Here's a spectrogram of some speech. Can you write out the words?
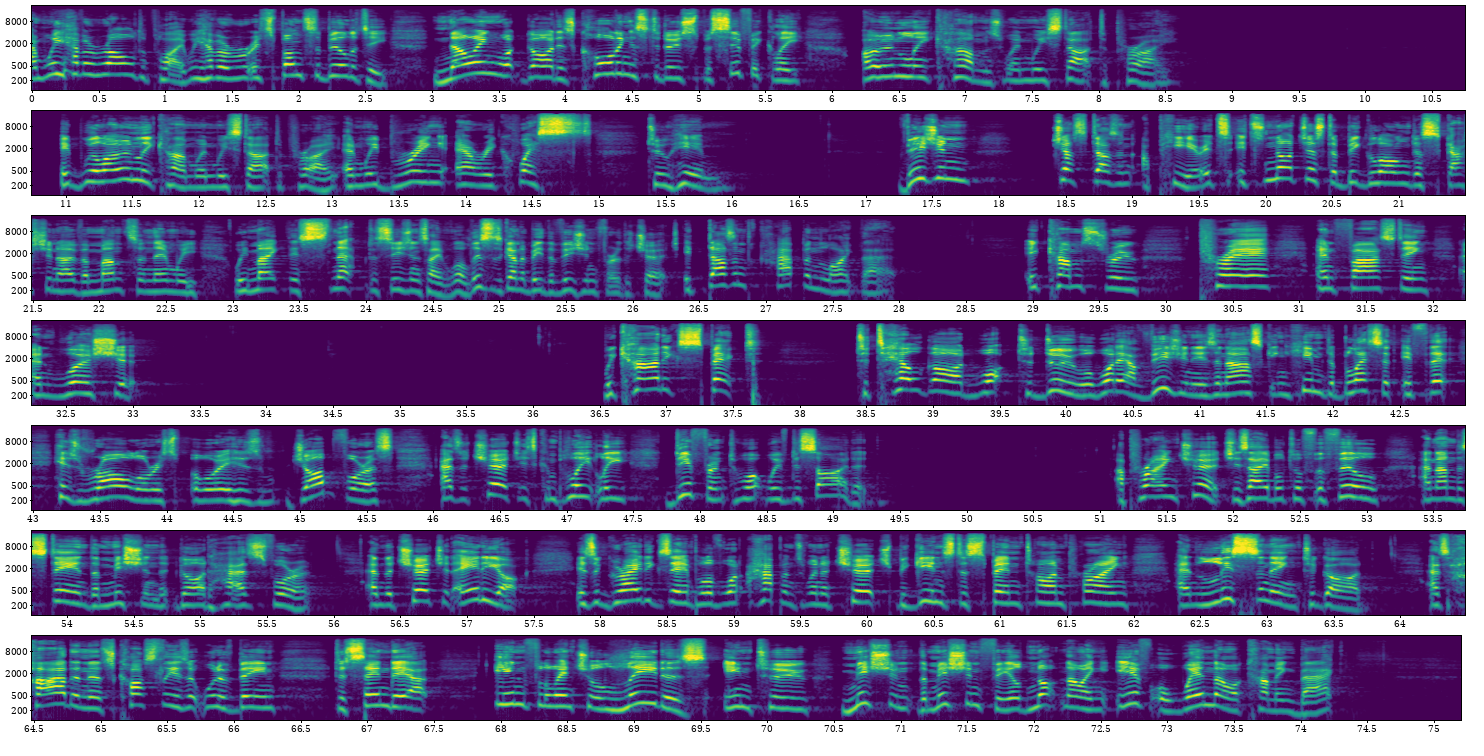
And we have a role to play. We have a responsibility. Knowing what God is calling us to do specifically only comes when we start to pray. It will only come when we start to pray and we bring our requests to Him. Vision just doesn't appear. It's, it's not just a big long discussion over months and then we, we make this snap decision saying, well, this is going to be the vision for the church. It doesn't happen like that. It comes through prayer and fasting and worship. We can't expect to tell God what to do or what our vision is and asking Him to bless it if that His role or His, or his job for us as a church is completely different to what we've decided. A praying church is able to fulfill and understand the mission that God has for it. And the church at Antioch is a great example of what happens when a church begins to spend time praying and listening to God. As hard and as costly as it would have been to send out influential leaders into mission, the mission field, not knowing if or when they were coming back,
